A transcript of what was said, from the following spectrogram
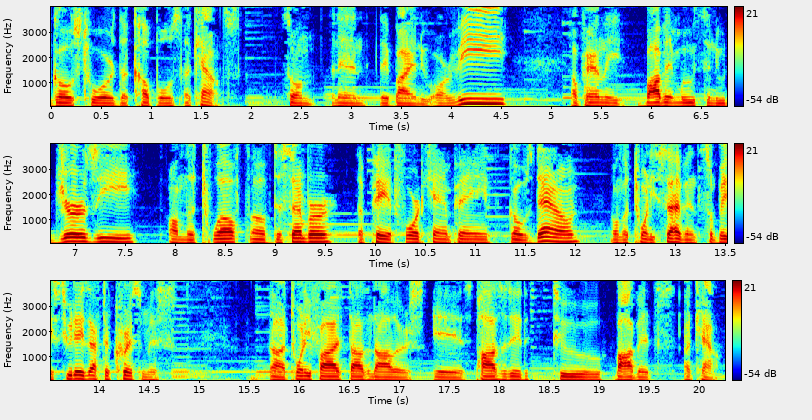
goes toward the couple's accounts. So, and then they buy a new RV. Apparently, Bobbitt moves to New Jersey on the 12th of December. The Pay It Forward campaign goes down on the 27th. So, basically, two days after Christmas, uh, $25,000 is posited to Bobbitt's account.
